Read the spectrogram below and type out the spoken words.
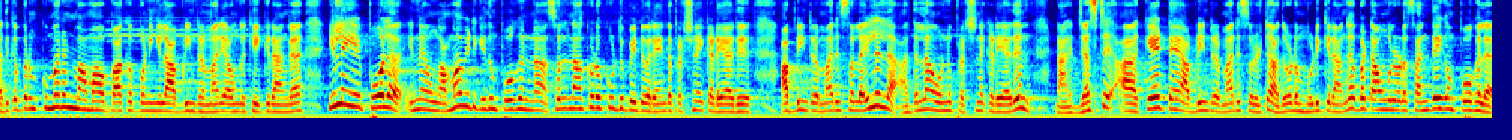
அதுக்கப்புறம் குமரன் மாமாவை பார்க்க போனீங்களா அப்படின்ற மாதிரி அவங்க கேட்குறாங்க இல்லையே போல. என்ன உங்கள் அம்மா வீட்டுக்கு எதுவும் போகணும்னா சொல்ல நான் கூட கூட்டு போயிட்டு வரேன். இந்த பிரச்சனை கிடையாது அப்படின்ற மாதிரி சொல்ல இல்லை இல்லை அதெல்லாம் ஒன்றும் பிரச்சனை கிடையாது. நான் ஜஸ்ட் கேட்டேன் அப்படின்ற மாதிரி சொல்லிட்டு அதோட முடிக்கிறாங்க. பட் அவங்களோட சந்தேகம் போகலை.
